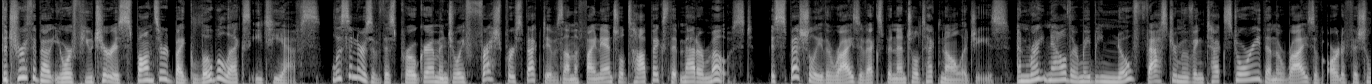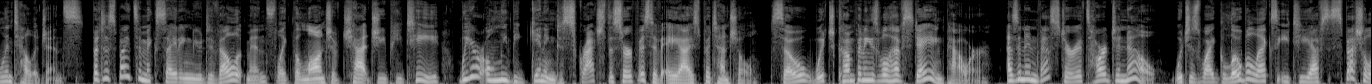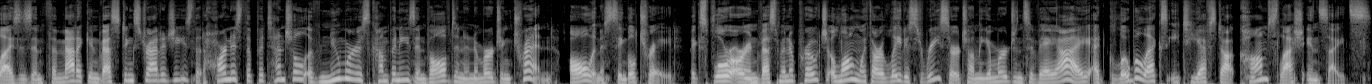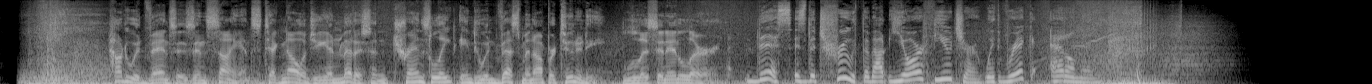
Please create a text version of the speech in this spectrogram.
The Truth About Your Future is sponsored by Global X ETFs. Listeners of this program enjoy fresh perspectives on the financial topics that matter most, especially the rise of exponential technologies. And right now, there may be no faster moving tech story than the rise of artificial intelligence. But despite some exciting new developments, like the launch of ChatGPT, we are only beginning to scratch the surface of AI's potential. So, which companies will have staying power? As an investor, it's hard to know, which is why Global X ETFs specializes in thematic investing strategies that harness the potential of numerous companies involved in an emerging trend, all in a single trade. Explore our investment approach along with our latest research on the emergence of AI at globalxetfs.com/insights. How do advances in science, technology, and medicine translate into investment opportunity? Listen and learn. This is the truth about your future with Ric Edelman.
